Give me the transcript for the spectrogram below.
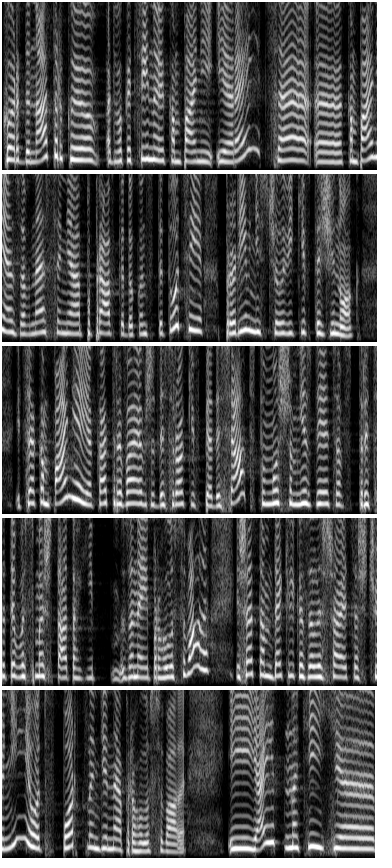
координаторкою адвокаційної кампанії ERA. Це е, кампанія за внесення поправки до Конституції про рівність чоловіків та жінок. І це кампанія, яка триває вже десь років 50, тому що мені здається, в 38 штатах за неї проголосували, і ще там декілька залишається, що ні. і От в Портленді не проголосували. І я на тій е,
